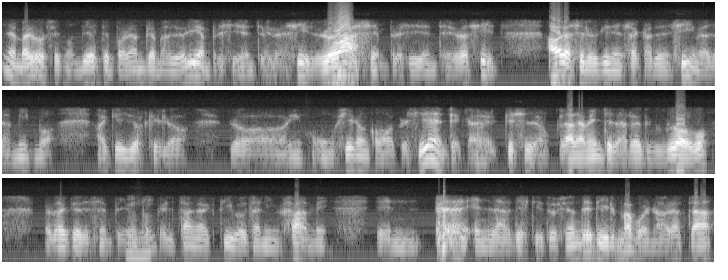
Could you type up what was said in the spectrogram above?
sin embargo, se convierte por amplia mayoría en presidente de Brasil. Lo hacen presidente de Brasil. Ahora se lo quieren sacar de encima, ya mismo aquellos que lo, lo ungieron como presidente, que yo, claramente la Red Globo, ¿verdad? que desempeñó un papel tan activo, tan infame en, en la destitución de Dilma, bueno, ahora está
